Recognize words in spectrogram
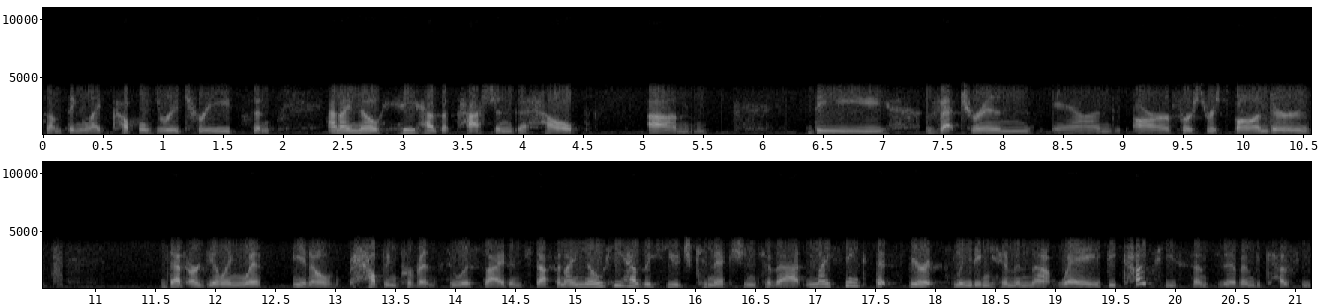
something like couples retreats, and and I know he has a passion to help um, the veterans and our first responders that are dealing with you know helping prevent suicide and stuff and i know he has a huge connection to that and i think that spirit's leading him in that way because he's sensitive and because he's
